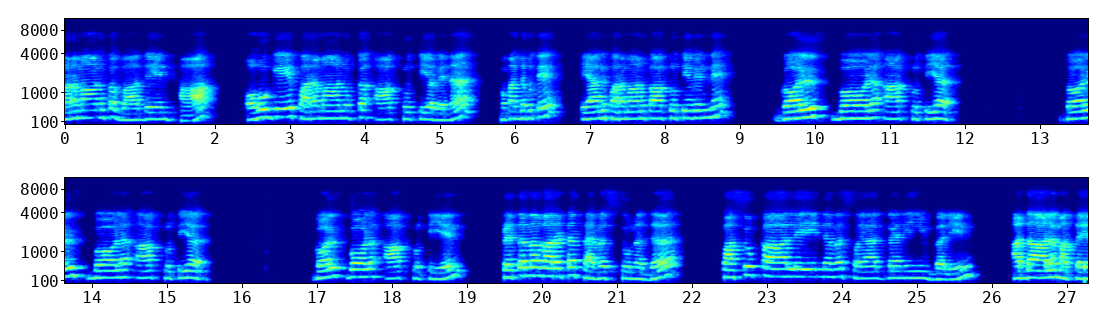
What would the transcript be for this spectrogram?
පරමාණුක වාදයෙන් හා ඔහුගේ පරමාණුක ආකෘතිය වෙන මොකක්ද පුතේ? එයාගේ පරමාණුක ආකෘතිය වෙන්නේ ගොල්ෆ් බෝල ආකෘතිය ගොල්ෆ් බෝල ආකෘතිය ගොල්ෆ් බෝල ආකෘතියෙන් ප්‍රථම වරට පැවසුනද පසු කාලීනව සොයා ගැනීම් වලින් අදාළ මතය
